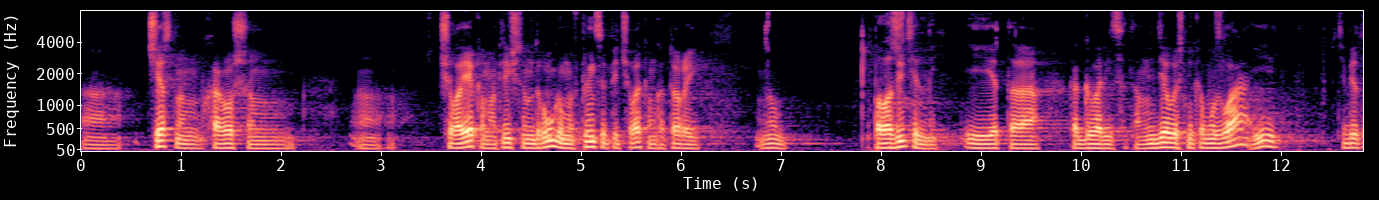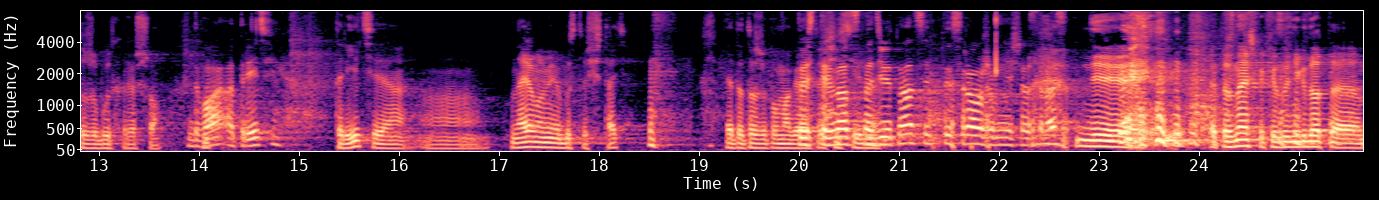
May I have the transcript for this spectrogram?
а, честным, хорошим а, человеком, отличным другом и, в принципе, человеком, который ну, положительный. И это, как говорится, там, не делаешь никому зла, и тебе тоже будет хорошо. Два, а третий? Третье, э, наверное, умею быстро считать. Это тоже помогает. То есть очень 13 сильно. на 19 ты сразу же мне сейчас раз? Не, это знаешь, как из анекдота,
